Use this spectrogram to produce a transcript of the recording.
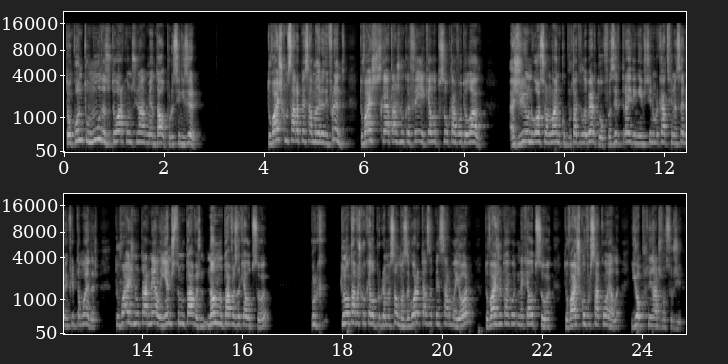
Então, quando tu mudas o teu ar-condicionado mental, por assim dizer, tu vais começar a pensar de maneira diferente. Tu vais, se calhar, estás no café e aquela pessoa que estava ao teu lado a gerir um negócio online com o portátil aberto, ou fazer trading, a investir no mercado financeiro, em criptomoedas, tu vais notar nela e antes tu notavas, não notavas daquela pessoa, porque tu não estavas com aquela programação, mas agora que estás a pensar maior, tu vais notar naquela pessoa, tu vais conversar com ela e oportunidades vão surgir.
